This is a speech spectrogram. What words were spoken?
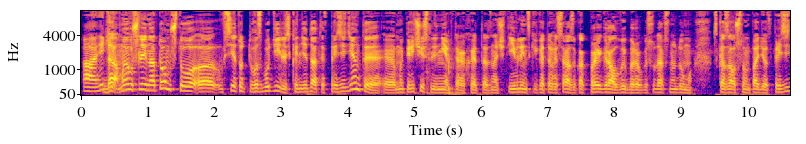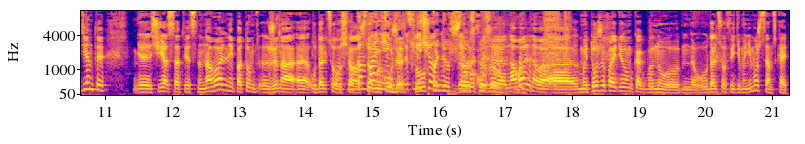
А, Да, мы ушли на том, что э, все тут возбудились кандидаты в президенты. Э, мы перечислили некоторых. Это, значит, Явлинский, который сразу как проиграл выборы в Государственную Думу, сказал, что он пойдет в президенты. Э, сейчас, соответственно, Навальный. Потом жена э, Удальцова общем, сказала, что мы хуже, пойдет, что мы хуже Навального. А мы тоже пойдем, как бы, ну, Удальцов, видимо, не может сам сказать.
